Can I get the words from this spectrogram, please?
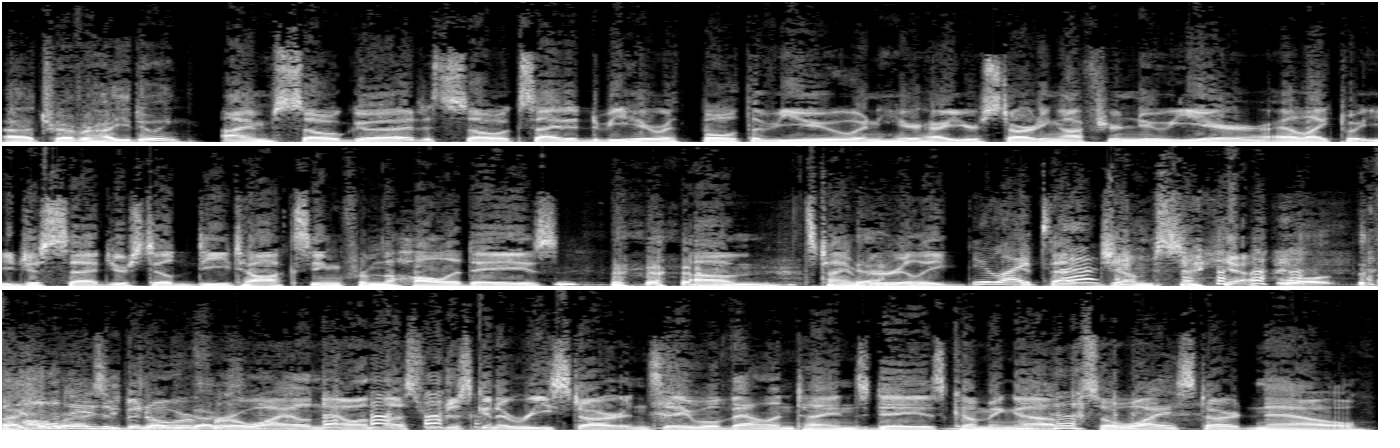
Uh, Trevor, how you doing? I'm so good. So excited to be here with both of you and hear how you're starting off your new year. I liked what you just said. You're still detoxing from the holidays. Um, it's time yeah. to really you like get that, that jump start. Yeah. well, the, the holidays have been over for a while now, unless we're just going to restart and say, well, Valentine's Day is coming up. So why start now?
